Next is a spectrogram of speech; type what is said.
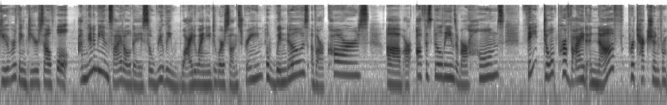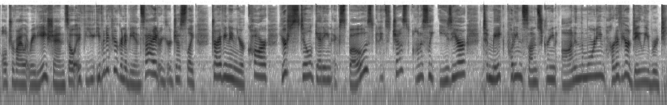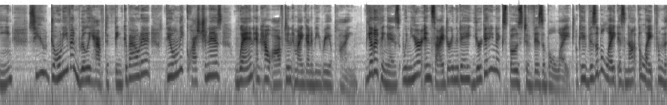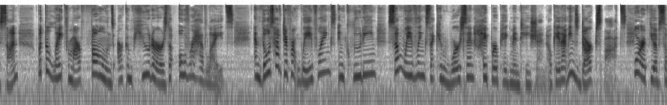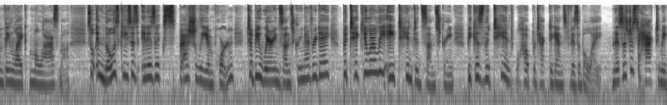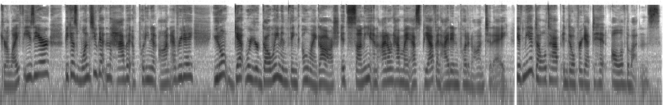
Do you ever think to yourself, well, I'm gonna be inside all day, so really, why do I need to wear sunscreen? The windows of our cars, of our office buildings, of our homes, they don't provide enough protection from ultraviolet radiation. So if you even if you're going to be inside or you're just like driving in your car, you're still getting exposed and it's just honestly easier to make putting sunscreen on in the morning part of your daily routine so you don't even really have to think about it. The only question is when and how often am I going to be reapplying? The other thing is when you're inside during the day, you're getting exposed to visible light. Okay, visible light is not the light from the sun, but the light from our phones, our computers, the overhead lights. And those have different wavelengths, including some wavelengths that can worsen hyperpigmentation. Okay, that means dark spots, or if you have something like melasma. So, in those cases, it is especially important to be wearing sunscreen every day, particularly a tinted sunscreen, because the tint will help protect against visible light. This is just a hack to make your life easier because once you get in the habit of putting it on every day, you don't get where you're going think, oh my gosh, it's sunny and I don't have my SPF and I didn't put it on today. Give me a double tap and don't forget to hit all of the buttons.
